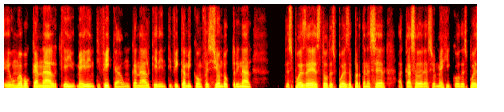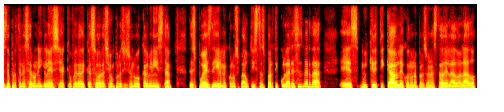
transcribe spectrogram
eh, un nuevo canal que me identifica, un canal que identifica mi confesión doctrinal. Después de esto, después de pertenecer a Casa de Oración México, después de pertenecer a una iglesia que fuera de Casa de Oración, pero se hizo nuevo calvinista, después de irme con los bautistas particulares, es verdad, es muy criticable cuando una persona está de lado a lado,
